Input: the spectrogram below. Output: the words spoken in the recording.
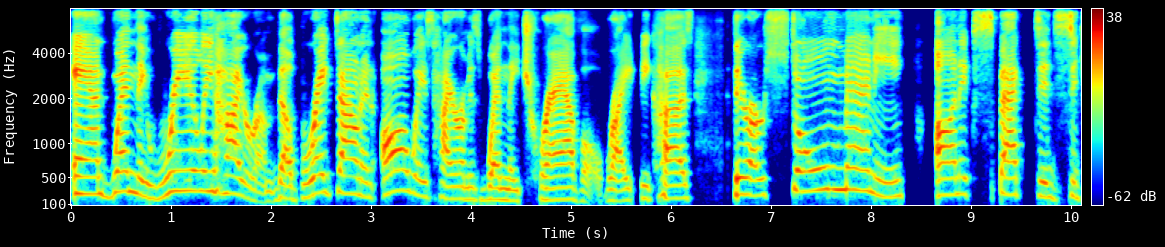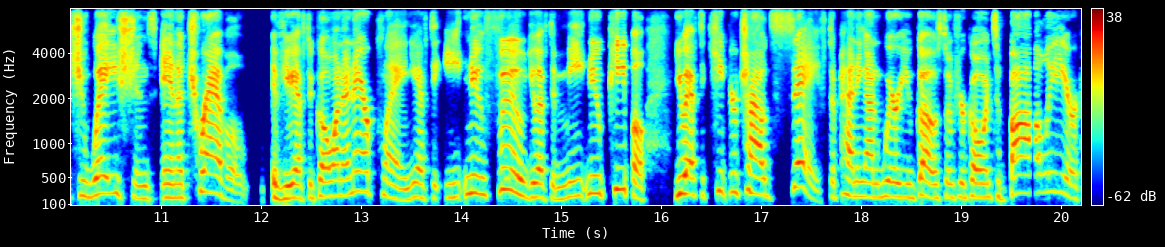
And when they really hire them, they'll break down and always hire them is when they travel, right? Because there are so many unexpected situations in a travel if you have to go on an airplane, you have to eat new food, you have to meet new people, you have to keep your child safe depending on where you go. So if you're going to Bali or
